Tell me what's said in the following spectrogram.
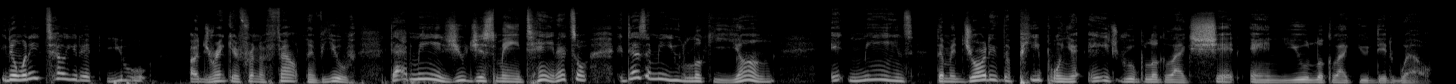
You know, when they tell you that you are drinking from the fountain of youth, that means you just maintain. That's all. It doesn't mean you look young. It means the majority of the people in your age group look like shit and you look like you did well.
